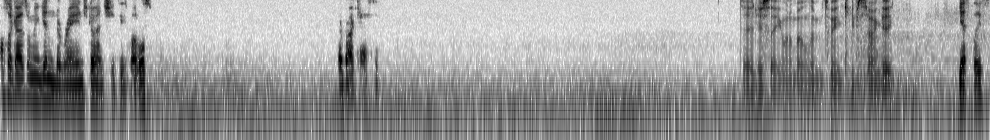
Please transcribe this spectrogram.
Also, guys, when we get into range, go ahead and shoot these bubbles. They're broadcasting. Did you say you want to bubble in between Keepstar and Gate? Yes, please.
